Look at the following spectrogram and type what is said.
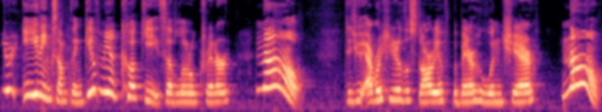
You're eating something. Give me a cookie, said little critter. No! Did you ever hear the story of the bear who wouldn't share? No!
